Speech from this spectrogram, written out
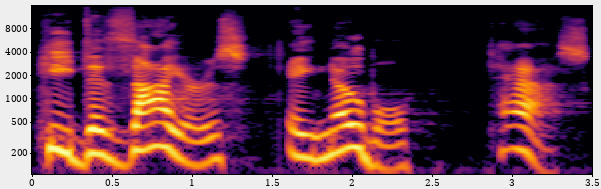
he desires a noble task.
